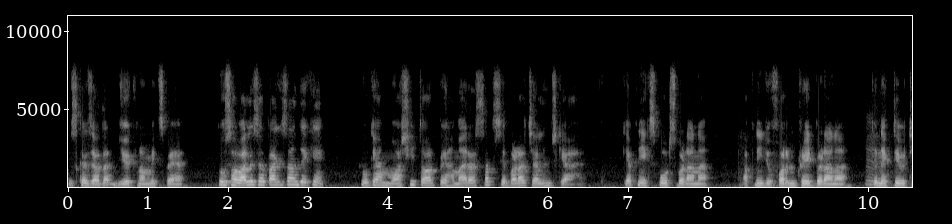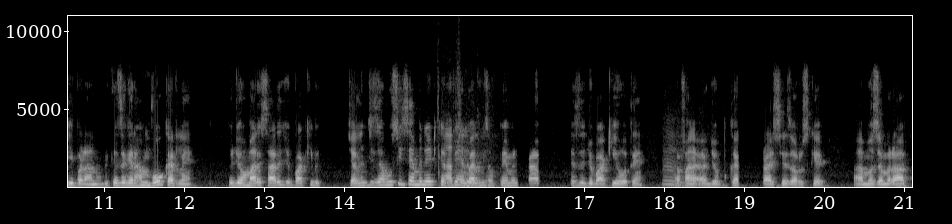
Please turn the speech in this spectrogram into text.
इसका ज़्यादा जियो इकोनॉमिक्स पे है तो उस हवाले से पाकिस्तान देखें क्योंकि हम मुआशी तौर पर हमारा सबसे बड़ा चैलेंज क्या है कि अपनी एक्सपोर्ट्स बढ़ाना अपनी जो फॉरेन ट्रेड बढ़ाना कनेक्टिविटी हम्म। बढ़ाना बिकॉज़ अगर हम वो कर लें तो जो हमारे सारे जो बाकी चैलेंजेस हैं उसी से एमिनेट करते हैं बैलेंस ऑफ़ पेमेंट का जैसे जो बाकी होते हैं हम्म। जो प्राइसेस और उसके मुजमरात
